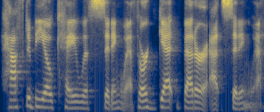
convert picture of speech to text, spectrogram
have to be okay with sitting with or get better at sitting with.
